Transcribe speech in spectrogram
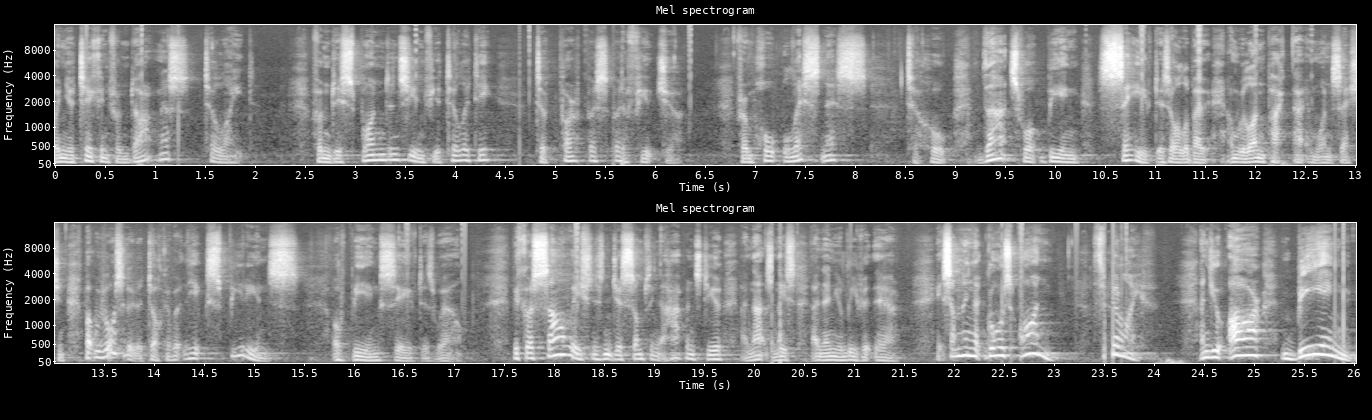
When you're taken from darkness to light, from despondency and futility to purpose and a future, from hopelessness to hope. That's what being saved is all about. And we'll unpack that in one session. But we've also got to talk about the experience of being saved as well. Because salvation isn't just something that happens to you and that's nice and then you leave it there. It's something that goes on through your life. And you are being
